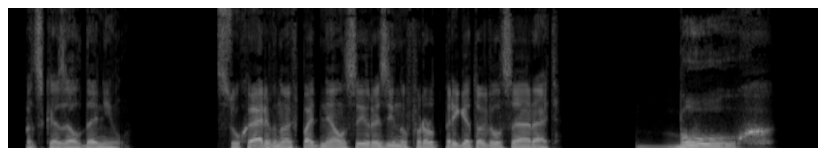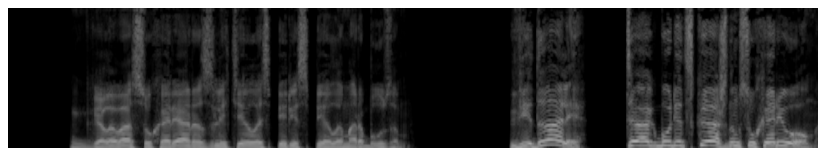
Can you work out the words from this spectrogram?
— подсказал Данил. Сухарь вновь поднялся и, разинув рот, приготовился орать. Бух! Голова сухаря разлетелась переспелым арбузом. «Видали? Так будет с каждым сухарем!»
